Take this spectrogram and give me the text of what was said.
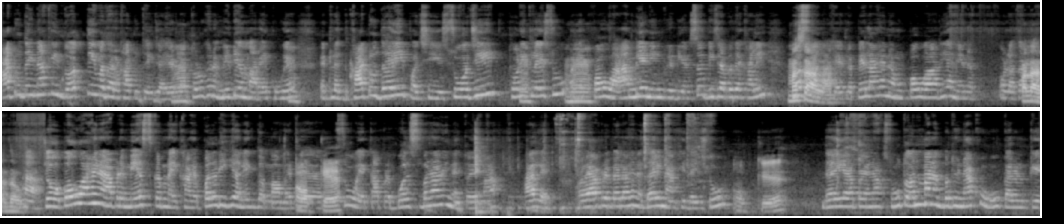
ખાટું દહીં નાખીને તો અતિ વધારે ખાટું થઈ જાય. એટલે થોડુંક છે ને મીડિયમમાં રાખ્યું હે એટલે ખાટું દહીં પછી સોજી થોડીક લઈશું અને પૌવા આ મેન ઇન્ગ્રેડિયન્ટ છે. બીજા બધા ખાલી મસાલા. છે. એટલે પેલા છે ને હું પૌવા રહ્યા ને એને પલાળ દઉં. હા. જો પૌવા હે ને આપણે મેશ કરી નાખ્યા પલળી ગયા ને એકદમ આમ એટલે શું હોય કે આપણે બોલ્સ બનાવીને તો એમાં હાલે. હવે આપણે પેલા છે ને દહીં નાખી દઈશું. ઓકે. દહીં આપણે નાખશું. હું તો અનમાન જ બધું નાખું કારણ કે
